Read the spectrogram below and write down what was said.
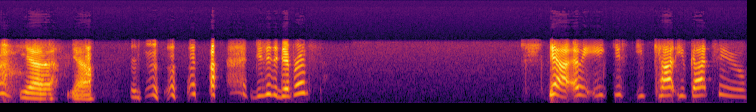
yeah, yeah. Do you see the difference? Yeah, I mean, you just you've got you've got to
